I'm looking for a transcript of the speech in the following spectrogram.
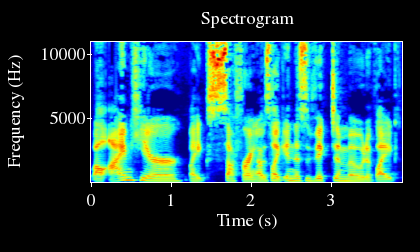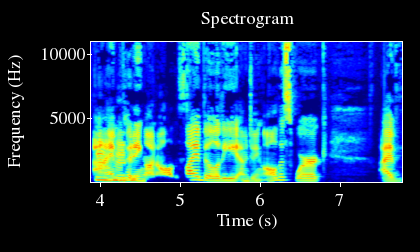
while I'm here like suffering. I was like in this victim mode of like, mm-hmm. I'm putting on all this liability, I'm doing all this work. I've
